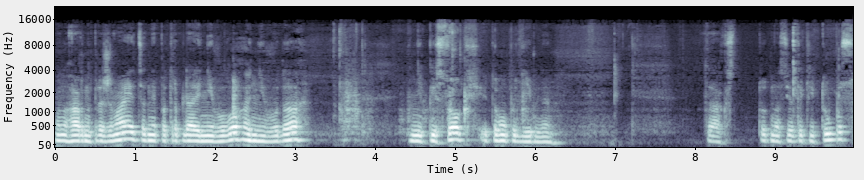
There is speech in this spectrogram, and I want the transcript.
воно гарно прижимається, не потрапляє ні волога, ні вода, ні пісок і тому подібне. Так, Тут у нас є такий тубус.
